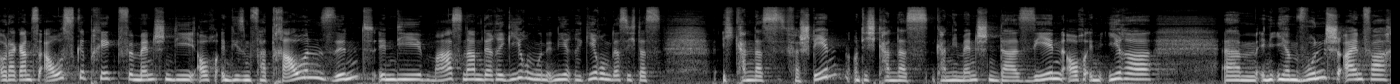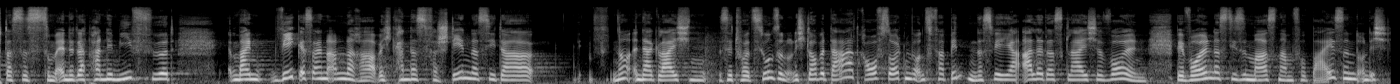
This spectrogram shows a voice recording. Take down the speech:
oder ganz ausgeprägt für Menschen, die auch in diesem Vertrauen sind in die Maßnahmen der Regierung und in die Regierung, dass ich das, ich kann das verstehen und ich kann das, kann die Menschen da sehen, auch in ihrer ähm, in ihrem Wunsch einfach, dass es zum Ende der Pandemie führt. Mein Weg ist ein anderer, aber ich kann das verstehen, dass sie da ne, in der gleichen Situation sind. Und ich glaube, darauf sollten wir uns verbinden, dass wir ja alle das Gleiche wollen. Wir wollen, dass diese Maßnahmen vorbei sind. Und ich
